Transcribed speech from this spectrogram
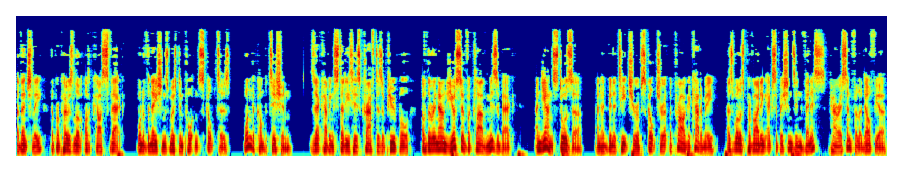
Eventually, the proposal of Otakar Švec, one of the nation's most important sculptors, won the competition, Švec having studied his craft as a pupil of the renowned Josef Vaclav Myslbek and Jan Štursa, and had been a teacher of sculpture at the Prague Academy, as well as providing exhibitions in Venice, Paris, and Philadelphia,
